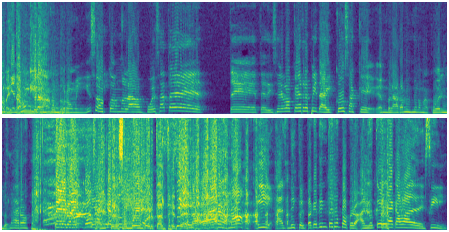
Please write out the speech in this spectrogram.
o me tienes están un gran mirando? compromiso. Y cuando la jueza te, te, te dice lo que repita, hay cosas que en verdad ahora mismo no me acuerdo. Claro. Pero hay cosas que Pero son muy importantes. Sí, claro, no. Y ah, disculpa que te interrumpa, pero algo que ella acaba de decir.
